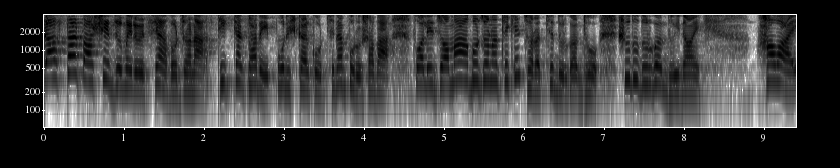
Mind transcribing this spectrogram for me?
রাস্তার পাশে জমে রয়েছে আবর্জনা। ঠিকঠাকভাবে পরিষ্কার করছে না পুরসভা। ফলে জমা আবর্জনা থেকে ছড়াচ্ছে দুর্গন্ধ। শুধু দুর্গন্ধই নয় হাওয়ায়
